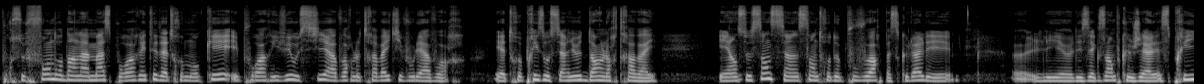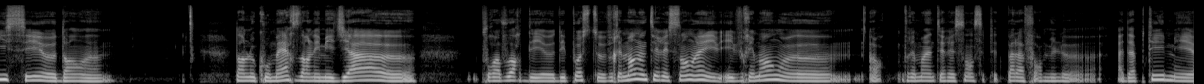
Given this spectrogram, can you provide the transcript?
pour se fondre dans la masse, pour arrêter d'être moqués et pour arriver aussi à avoir le travail qu'ils voulaient avoir et être pris au sérieux dans leur travail. Et en ce sens, c'est un centre de pouvoir parce que là, les, euh, euh, les, exemples que j'ai à l'esprit, c'est dans, dans le commerce, dans les médias, pour avoir des, des, postes vraiment intéressants hein, et, vraiment, alors vraiment intéressant, c'est peut-être pas la formule adaptée, mais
